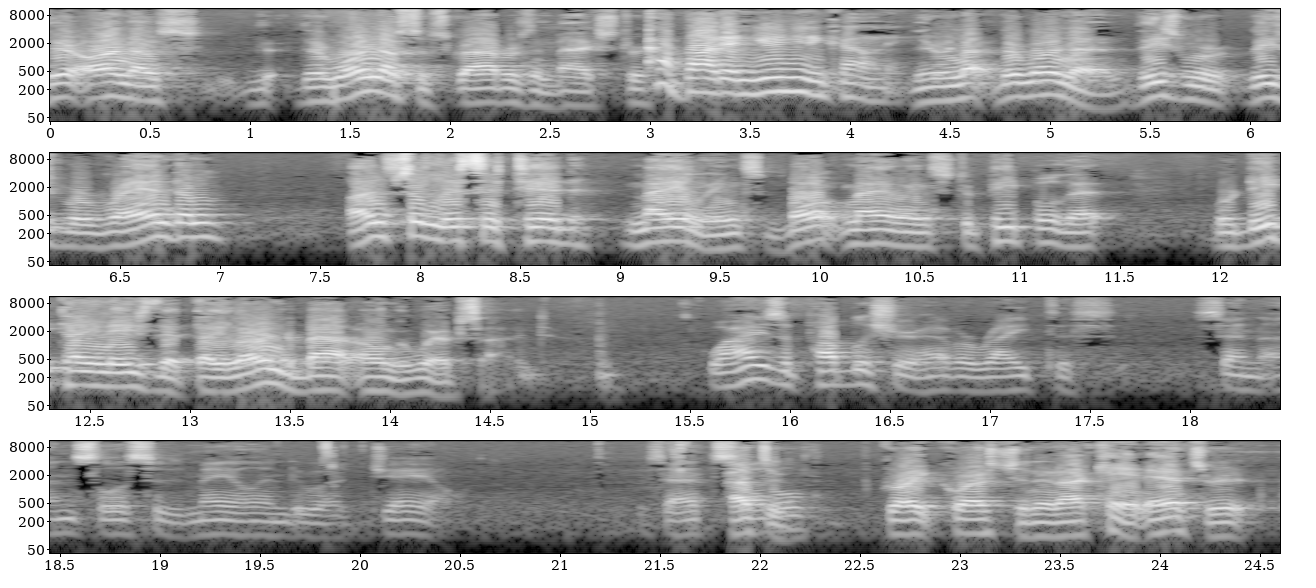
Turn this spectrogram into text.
There are no, there were no subscribers in Baxter. How about in Union County? There were not, there were none. These were, these were random, unsolicited mailings, bulk mailings to people that were detainees that they learned about on the website. Why does a publisher have a right to send unsolicited mail into a jail? Is that That's a great question, and I can't answer it.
